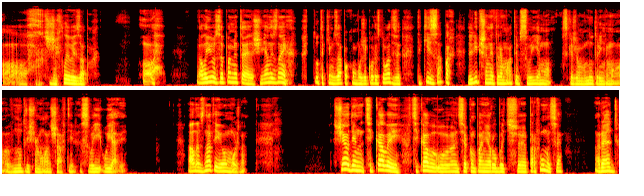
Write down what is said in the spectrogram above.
Ох, жахливий запах. Ох. Але його запам'ятаєш, я не знаю, хто таким запахом може користуватися. Такий запах ліпше не тримати в своєму, скажімо, внутрішньому внутрішньому ландшафті, в своїй уяві. Але знати його можна. Ще один цікавий, цікавий ця компанія робить е, парфуми це Red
